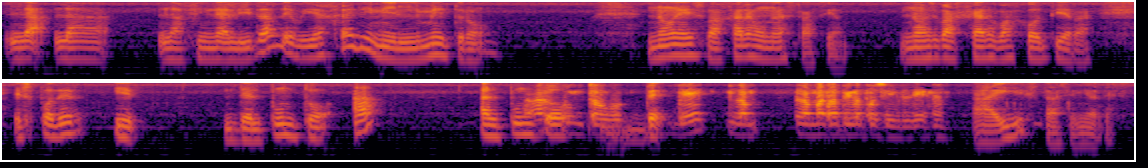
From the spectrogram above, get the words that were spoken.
La, la, la finalidad de viajar en el metro no es bajar a una estación, no es bajar bajo tierra, es poder ir del punto A al punto, Ah, punto B. B, lo, lo más rápido posible. Ahí está, señores.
